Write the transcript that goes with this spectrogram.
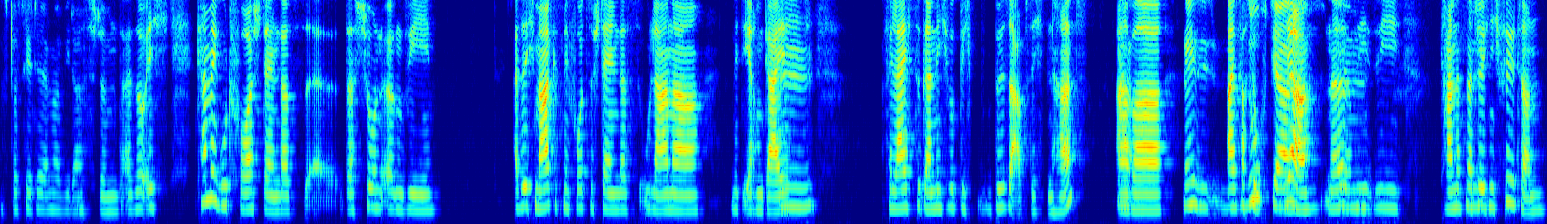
das passiert ja immer wieder. Das stimmt. Also ich kann mir gut vorstellen, dass äh, das schon irgendwie. Also ich mag es mir vorzustellen, dass Ulana mit ihrem Geist Mhm. vielleicht sogar nicht wirklich böse Absichten hat, Ja. aber Nee, sie einfach sucht ja. ja, ne, ihrem- sie, sie kann es natürlich nicht filtern.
